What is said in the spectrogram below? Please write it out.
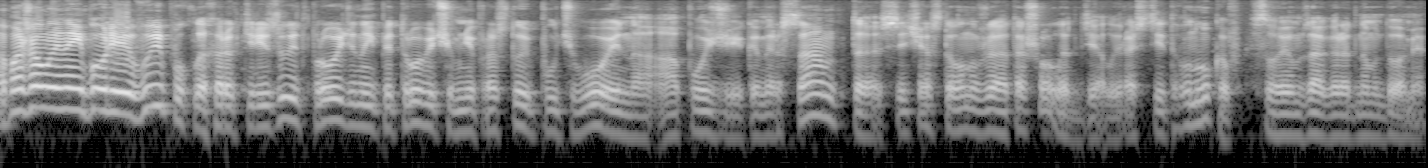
Но, пожалуй, наиболее выпукло характеризует пройденный Петровичем непростой путь воина, а позже и коммерсанта, сейчас-то он уже отошел от дела и растит внуков в своем загородном доме,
